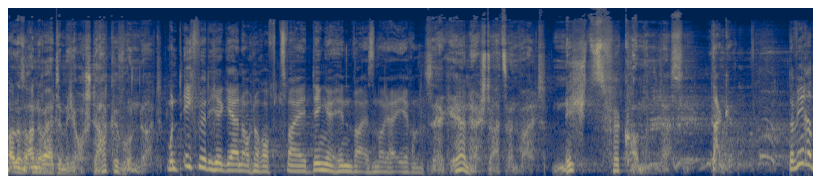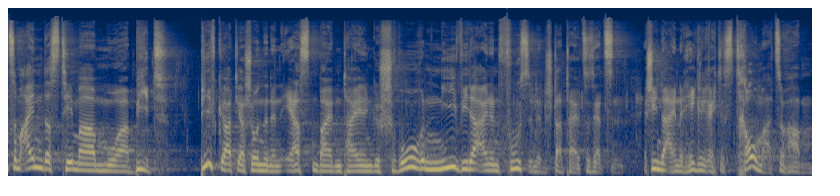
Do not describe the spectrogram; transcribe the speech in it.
alles andere hätte mich auch stark gewundert. Und ich würde hier gerne auch noch auf zwei Dinge hinweisen, Euer Ehren. Sehr gerne, Herr Staatsanwalt. Nichts verkommen lassen. Danke. Da wäre zum einen das Thema Moabit. Piefke hat ja schon in den ersten beiden Teilen geschworen, nie wieder einen Fuß in den Stadtteil zu setzen. Er schien da ein regelrechtes Trauma zu haben.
